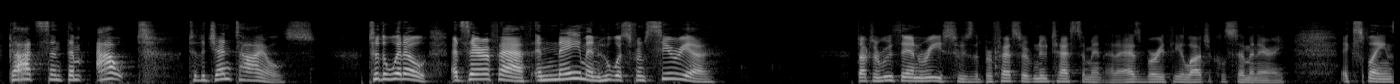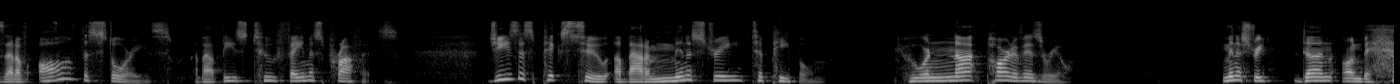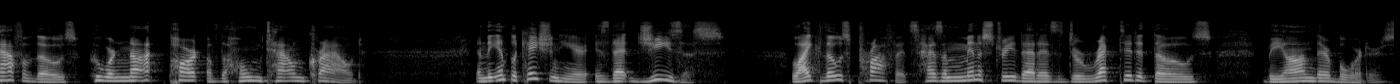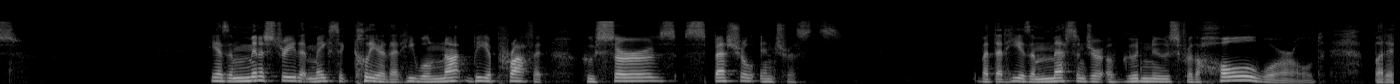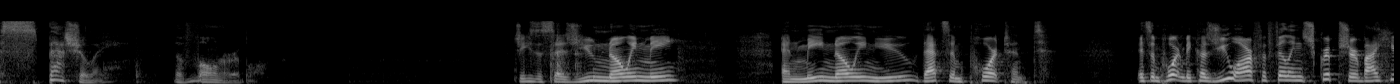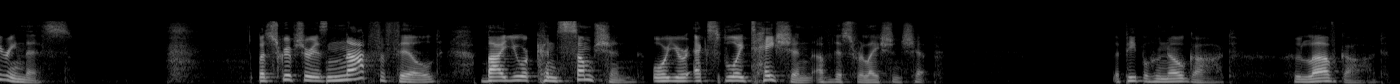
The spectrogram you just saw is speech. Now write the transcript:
God sent them out to the Gentiles, to the widow at Zarephath and Naaman, who was from Syria. Dr. Ruth Ann Reese, who's the professor of New Testament at Asbury Theological Seminary, explains that of all of the stories about these two famous prophets, Jesus picks two about a ministry to people who were not part of Israel. Ministry done on behalf of those who were not part of the hometown crowd. And the implication here is that Jesus, like those prophets, has a ministry that is directed at those beyond their borders. He has a ministry that makes it clear that he will not be a prophet who serves special interests, but that he is a messenger of good news for the whole world, but especially the vulnerable. Jesus says, You knowing me and me knowing you, that's important. It's important because you are fulfilling Scripture by hearing this. But Scripture is not fulfilled by your consumption or your exploitation of this relationship. The people who know God, who love God,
